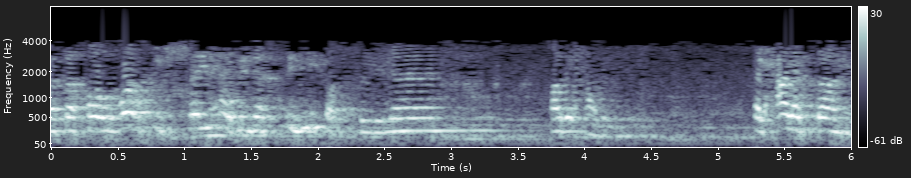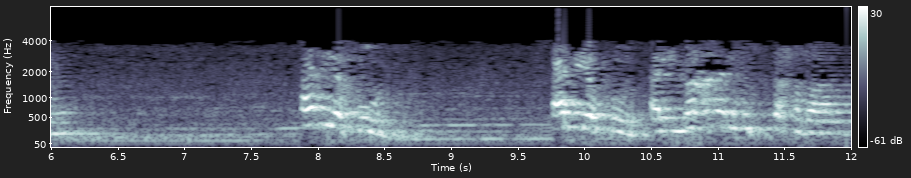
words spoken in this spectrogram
فتصورت الشيء بنفسه تفصيلا. هذه الحالة الحالة الثانية. أن يكون أن يكون المعنى المستحضر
